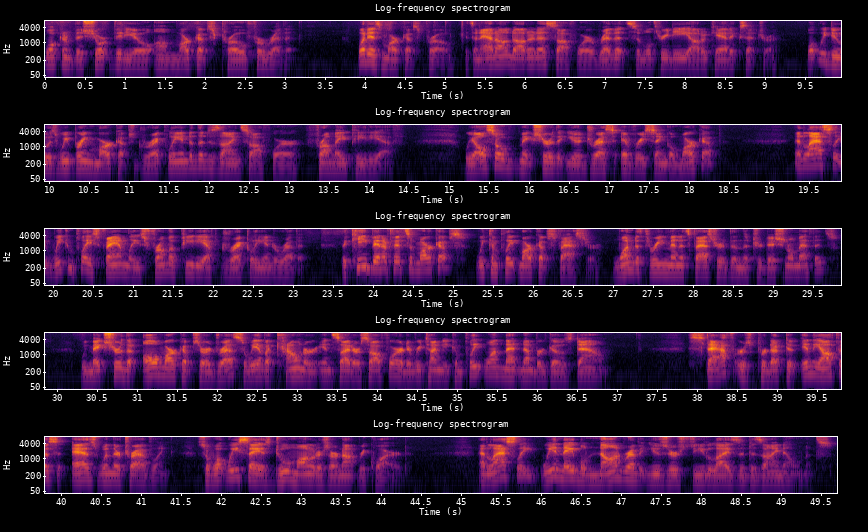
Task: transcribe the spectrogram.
Welcome to this short video on MarkupX Pro for Revit. What is MarkupX Pro? It's an add-on to Autodesk software, Revit, Civil 3D, AutoCAD, etc. What we do is we bring markups directly into the design software from a PDF. We also make sure that you address every single markup. And lastly, we can place families from a PDF directly into Revit. The key benefits of MarkupX, we complete markups faster, one to three minutes faster than the traditional methods. We make sure that all markups are addressed, so we have a counter inside our software, and every time you complete one, that number goes down. Staff are as productive in the office as when they're traveling. So what we say is dual monitors are not required. And lastly, we enable non-Revit users to utilize the design elements.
